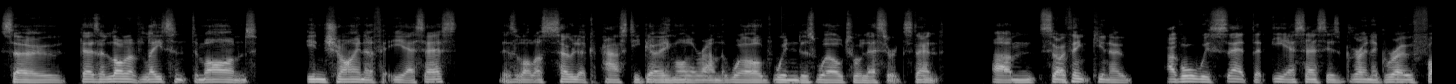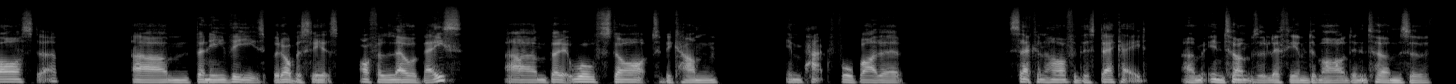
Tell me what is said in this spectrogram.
So there's a lot of latent demand in China for ESS. There's a lot of solar capacity going on around the world, wind as well to a lesser extent. Um, so I think, you know, I've always said that ESS is going to grow faster um, than EVs, but obviously it's off a lower base. Um, but it will start to become impactful by the second half of this decade. um, in terms of lithium demand, in terms of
